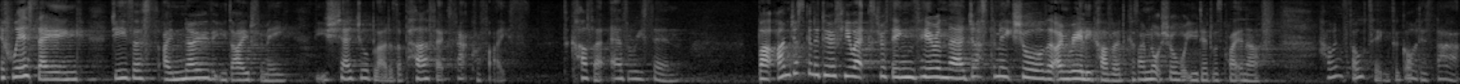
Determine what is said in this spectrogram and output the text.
If we're saying, Jesus, I know that you died for me, that you shed your blood as a perfect sacrifice to cover every sin, but I'm just going to do a few extra things here and there just to make sure that I'm really covered because I'm not sure what you did was quite enough. How insulting to God is that?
